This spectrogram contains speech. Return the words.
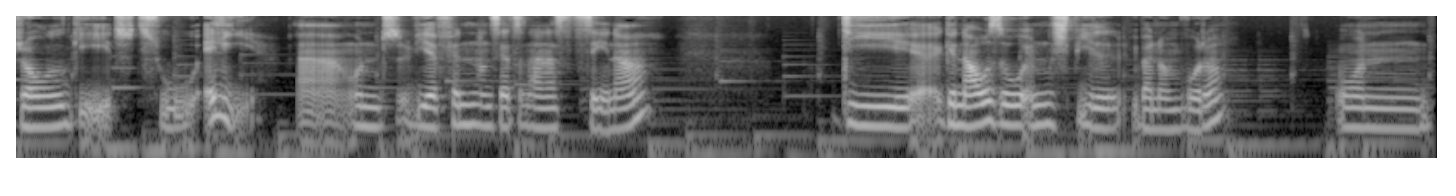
Joel geht zu Ellie. Äh, und wir finden uns jetzt in einer Szene, die genauso im Spiel übernommen wurde. Und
